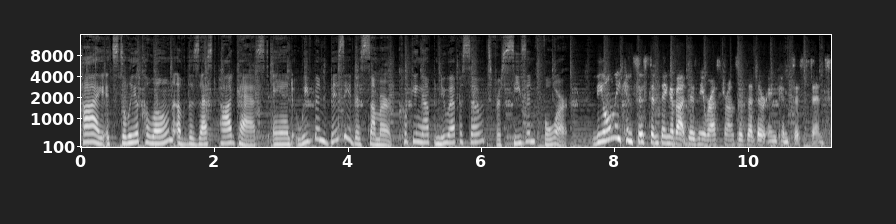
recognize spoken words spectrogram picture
Hi, it's Dalia Colon of the Zest Podcast, and we've been busy this summer cooking up new episodes for season four. The only consistent thing about Disney restaurants is that they're inconsistent.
